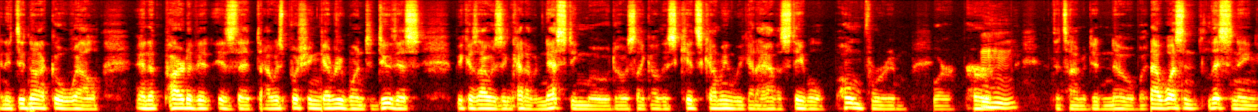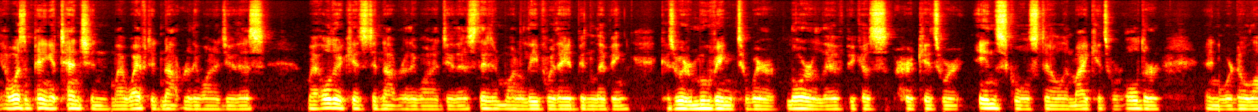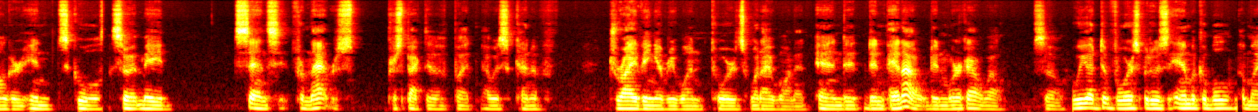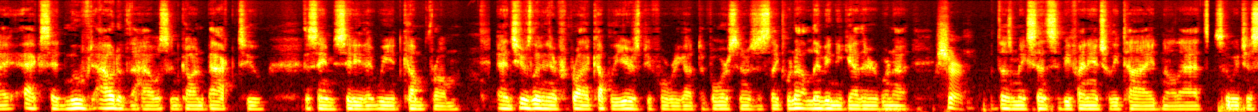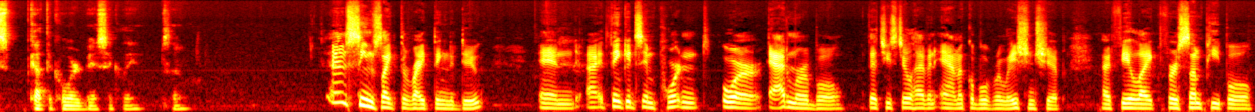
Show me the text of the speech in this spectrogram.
and it did not go well. And a part of it is that I was pushing everyone to do this because I was in kind of nesting mode. I was like, oh, this kid's coming. We got to have a stable home for him or her. Mm-hmm. At the time, I didn't know, but I wasn't listening. I wasn't paying attention. My wife did not really want to do this. My older kids did not really want to do this. They didn't want to leave where they had been living because we were moving to where Laura lived because her kids were in school still and my kids were older and were no longer in school. So it made sense from that perspective, but I was kind of driving everyone towards what I wanted. And it didn't pan out, didn't work out well. So we got divorced, but it was amicable. My ex had moved out of the house and gone back to the same city that we had come from. And she was living there for probably a couple of years before we got divorced. And it was just like, we're not living together. We're not. Sure. It doesn't make sense to be financially tied and all that. So we just cut the cord basically. So. it seems like the right thing to do. And I think it's important or admirable that you still have an amicable relationship. I feel like for some people,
